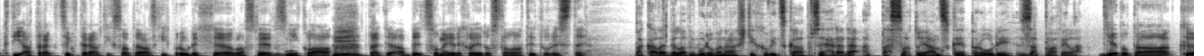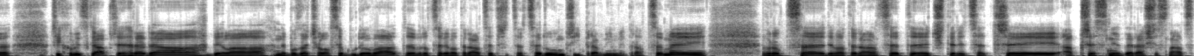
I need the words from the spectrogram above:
k té atrakci, která v těch svatojánských proudech eh, vlastně vznikla, hmm. tak aby co nejrychleji dostala ty turisty. Pak ale byla vybudovaná Štěchovická přehrada a ta svatojánské proudy zaplavila. Je to tak. Štěchovická přehrada byla nebo začala se budovat v roce 1937 přípravnými pracemi, v roce 1943 a přesně teda 16.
